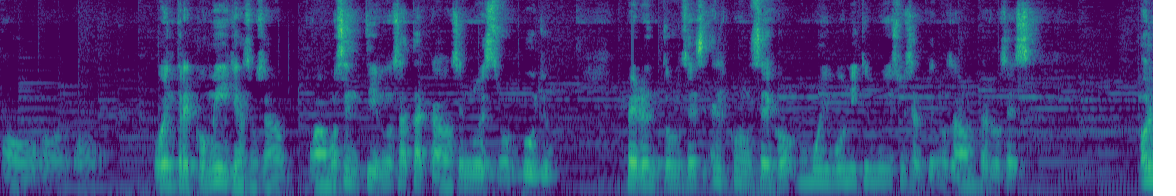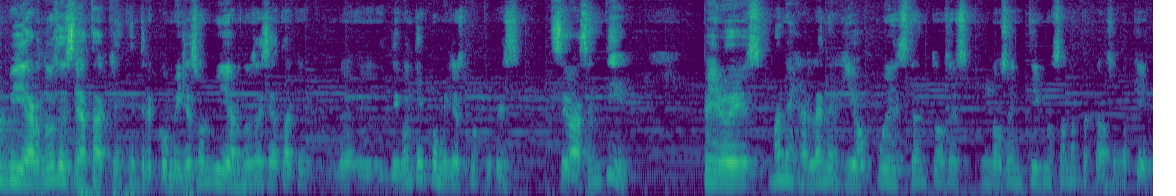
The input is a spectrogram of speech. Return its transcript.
o, o, entre comillas, o sea, podamos sentirnos atacados en nuestro orgullo. Pero entonces el consejo muy bonito y muy especial que nos da don Carlos es olvidarnos de ese ataque, entre comillas, olvidarnos de ese ataque. Eh, digo entre comillas porque pues, se va a sentir pero es manejar la energía opuesta, entonces no sentirnos tan atacados, sino que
